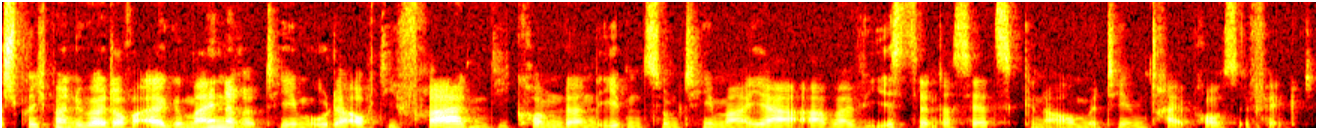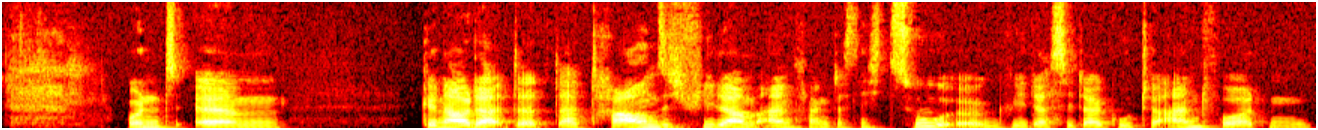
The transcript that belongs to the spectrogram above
spricht man über doch allgemeinere Themen oder auch die Fragen, die kommen dann eben zum Thema, ja, aber wie ist denn das jetzt genau mit dem Treibhauseffekt? Und ähm, genau, da, da, da trauen sich viele am Anfang das nicht zu irgendwie, dass sie da gute Antworten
